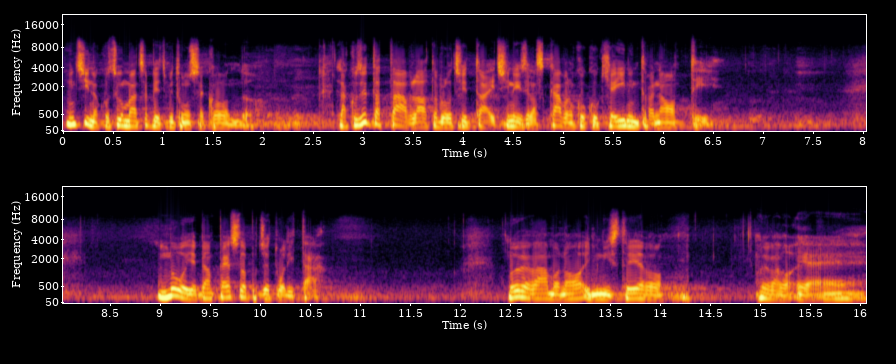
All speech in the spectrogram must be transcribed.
In Cina costruire un marciapiede ci mette un secondo. La cosiddetta tavola ad alta velocità, i cinesi la scavano con cucchiaini in tre notti. Noi abbiamo perso la progettualità. Noi avevamo no, il Ministero avevamo, eh,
